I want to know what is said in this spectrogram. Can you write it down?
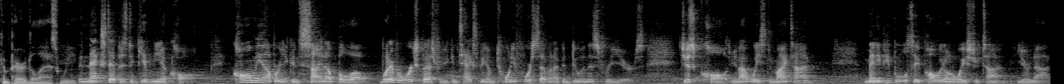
compared to last week. The next step is to give me a call. Call me up or you can sign up below. Whatever works best for you. You can text me. I'm 24 7. I've been doing this for years. Just call. You're not wasting my time. Many people will say, Paul, we don't waste your time. You're not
